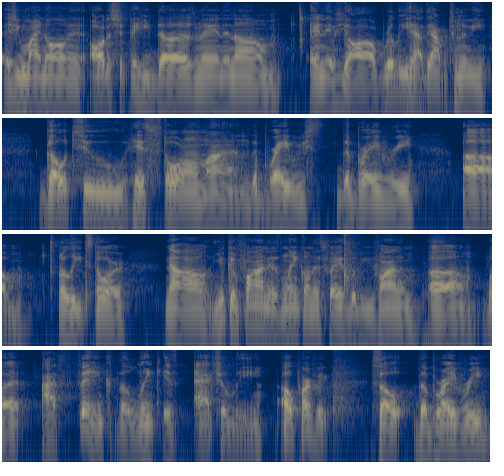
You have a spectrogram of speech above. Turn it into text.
as you might know him, and all the shit that he does, man. And um, and if y'all really have the opportunity, go to his store online, the Bravery, the Bravery, um, Elite Store. Now you can find his link on his Facebook if you find him. Um, but I think the link is actually oh perfect. So the Bravery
